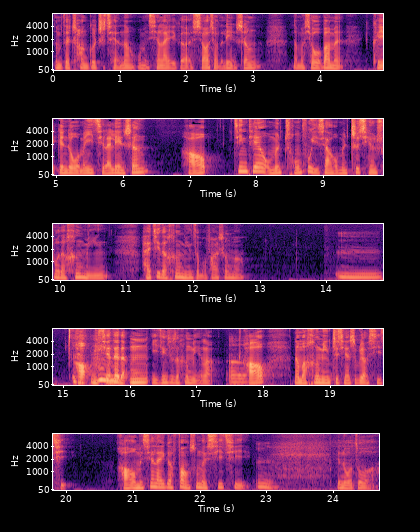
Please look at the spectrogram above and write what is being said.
那么在唱歌之前呢，我们先来一个小小的练声。那么小伙伴们可以跟着我们一起来练声。好，今天我们重复一下我们之前说的哼鸣，还记得哼鸣怎么发声吗？嗯，好，你现在的嗯已经就是哼鸣了。嗯好，那么哼鸣之前是不是要吸气？好，我们先来一个放松的吸气，嗯，跟着我做。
